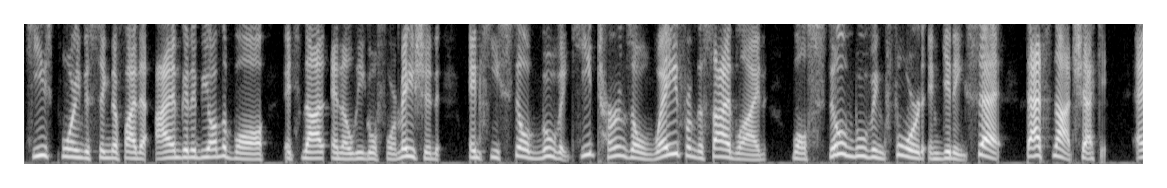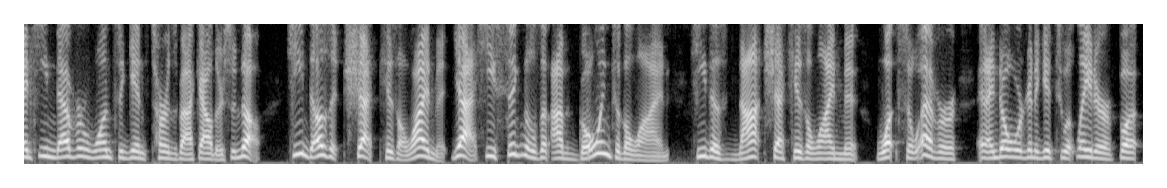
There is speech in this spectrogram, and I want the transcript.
He's pointing to signify that I'm going to be on the ball. It's not an illegal formation. And he's still moving. He turns away from the sideline while still moving forward and getting set. That's not checking. And he never once again turns back out there. So, no, he doesn't check his alignment. Yeah, he signals that I'm going to the line. He does not check his alignment whatsoever. And I know we're going to get to it later, but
